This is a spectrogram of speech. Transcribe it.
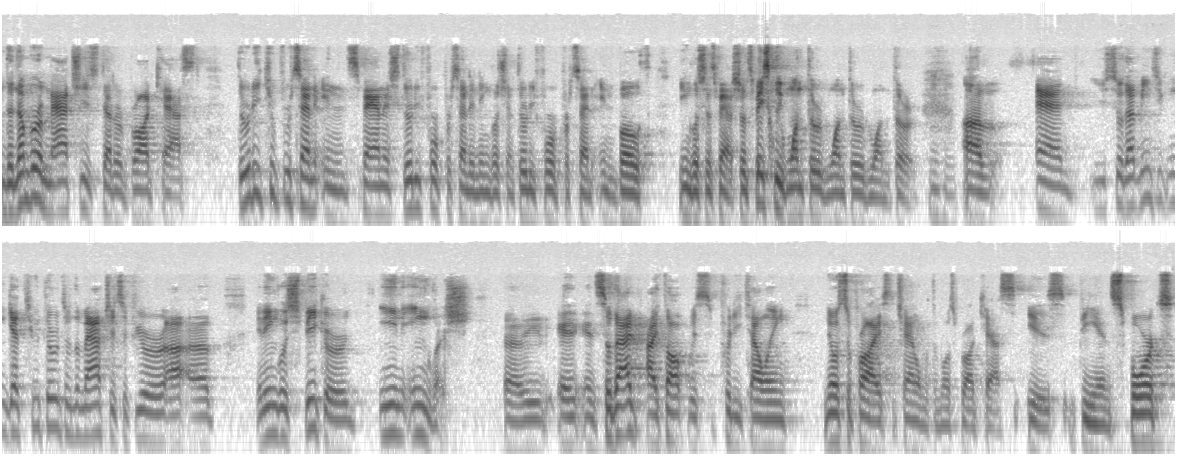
the number of matches that are broadcast. 32% in Spanish, 34% in English, and 34% in both English and Spanish. So it's basically one third, one third, one third. Mm-hmm. Uh, and you, so that means you can get two thirds of the matches if you're uh, uh, an English speaker in English. Uh, and, and, so that I thought was pretty telling no surprise, the channel with the most broadcasts is beIN Sports.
